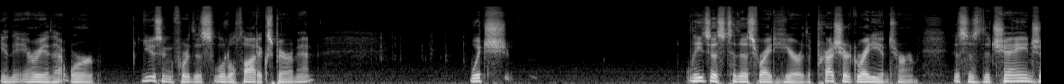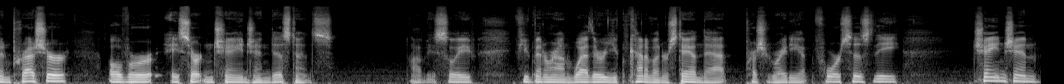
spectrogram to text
in the area that we're using for this little thought experiment, which leads us to this right here, the pressure gradient term. This is the change in pressure over a certain change in distance. Obviously, if you've been around weather, you can kind of understand that. Pressure gradient force is the change in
